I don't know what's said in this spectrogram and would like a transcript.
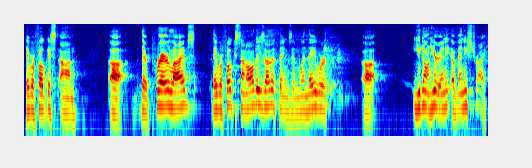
they were focused on uh, their prayer lives, they were focused on all these other things. And when they were, uh, you don't hear any of any strife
